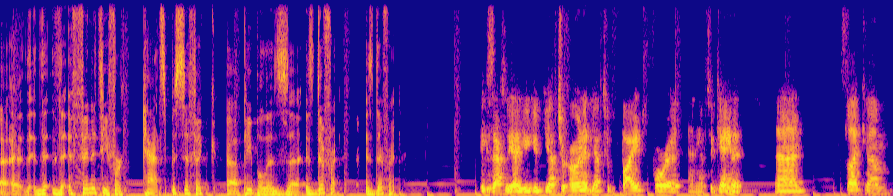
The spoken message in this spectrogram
uh, uh the the affinity for cat specific uh, people is is different. Is different. Exactly. Yeah. You, you you have to earn it. You have to fight for it, and you have to gain it. And it's like um,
